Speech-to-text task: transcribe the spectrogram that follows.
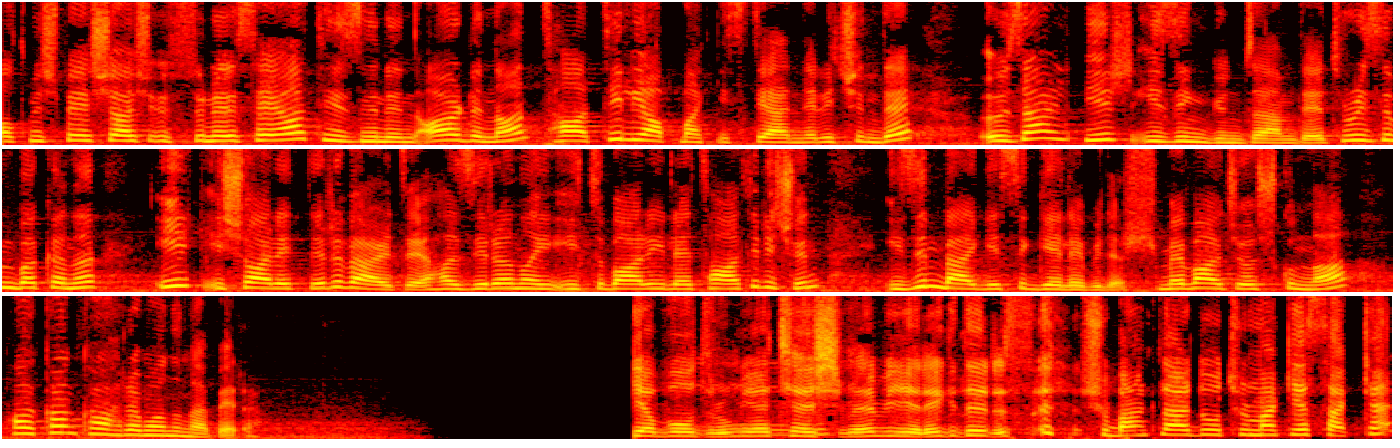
65 yaş üstüne seyahat izninin ardından tatil yapmak isteyenler için de özel bir izin gündemde. Turizm Bakanı ilk işaretleri verdi. Haziran ayı itibariyle tatil için izin belgesi gelebilir. Meva Coşkun'la Hakan Kahraman'ın haberi. Ya Bodrum ya Çeşme bir yere gideriz. Şu banklarda oturmak yasakken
